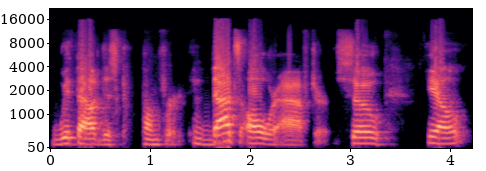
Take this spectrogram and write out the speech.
without discomfort. And that's all we're after. So, you know,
